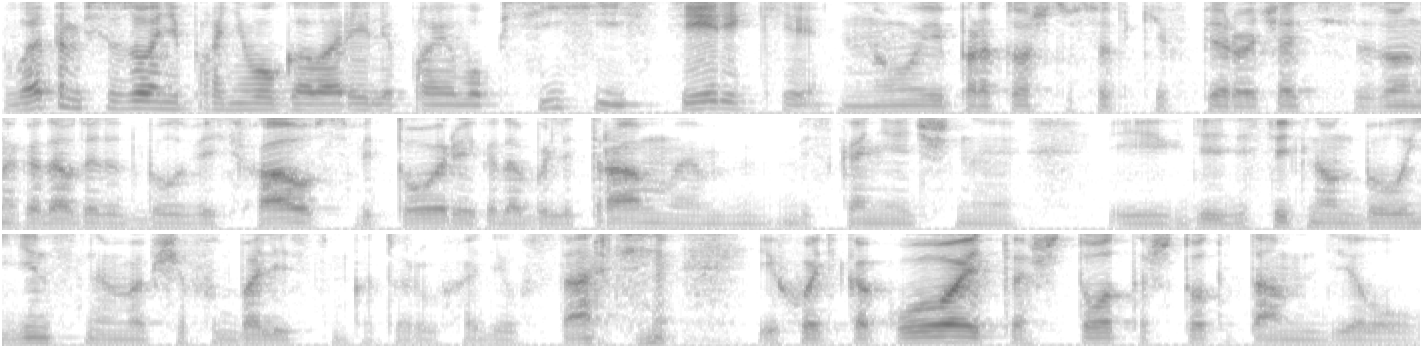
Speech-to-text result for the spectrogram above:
в этом сезоне про него говорили, про его психи, истерики. Ну и про то, что все-таки в первой части сезона, когда вот этот был весь хаос, Витории, когда были травмы бесконечные, и где действительно он был единственным вообще футболистом, который выходил в старте, и хоть какой-то что-то, что-то там делал,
